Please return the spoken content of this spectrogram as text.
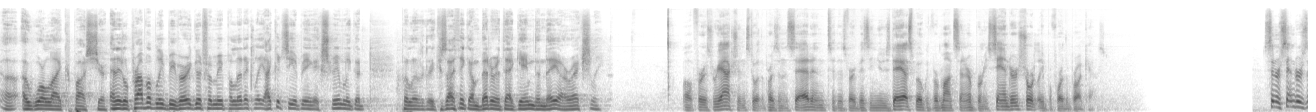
uh, a warlike posture. And it'll probably be very good for me politically. I could see it being extremely good politically because I think I'm better at that game than they are, actually. Well, for his reactions to what the president said and to this very busy news day, I spoke with Vermont Senator Bernie Sanders shortly before the broadcast. Senator Sanders,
